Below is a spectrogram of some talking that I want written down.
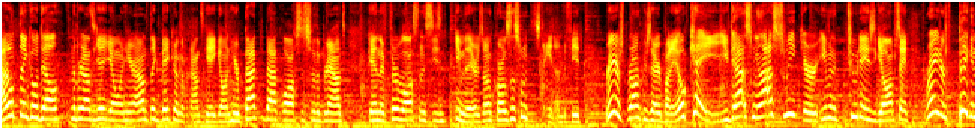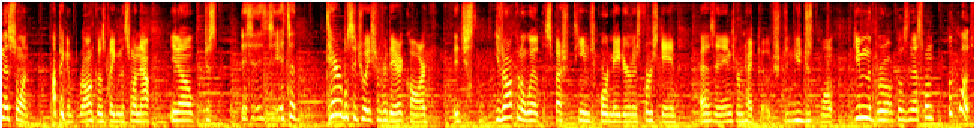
I don't think Odell and the Browns get going here. I don't think Baker and the Browns get going here. Back to back losses for the Browns. Getting their third loss in the season. Give me the Arizona Cardinals. This one staying undefeated. Raiders Broncos, everybody. Okay, you asked me last week or even two days ago. I'm saying Raiders big in this one. I'm picking Broncos big in this one now. You know, just it's, it's, it's a terrible situation for Derek Carr. It just you're not going to win with the special teams coordinator in his first game as an interim head coach. You just won't. Give him the Broncos in this one, but close.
